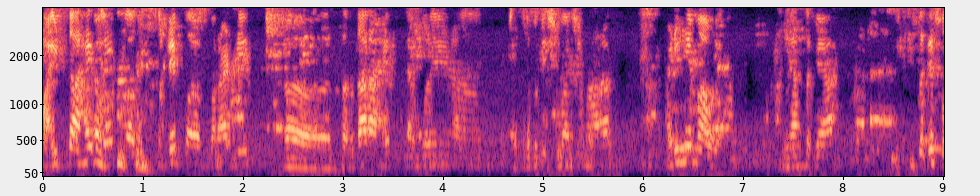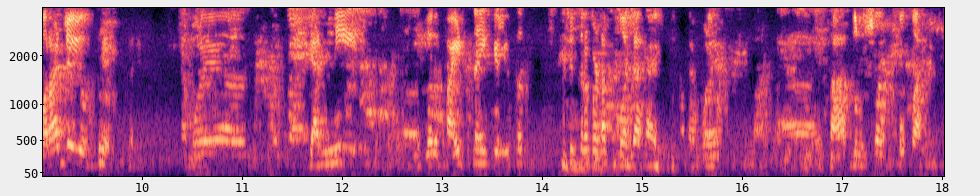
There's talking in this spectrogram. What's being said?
फाईट तर आहेच सगळे मराठी सरदार आहेत. त्यामुळे छत्रपती शिवाजी महाराज आणि हे मावळे. या सगळ्या सगळे स्वराज्य योद्धे आहेत. त्यामुळे त्यांनी जर फाईट नाही केली तर चित्रपटात मजा काय त्यामुळे साहस दृश्य खूप आहे.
